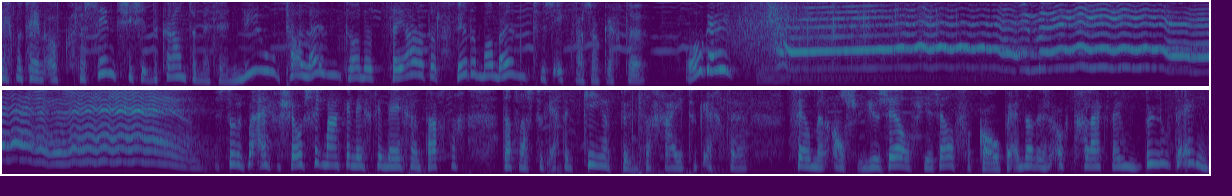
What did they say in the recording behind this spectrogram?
Kreeg meteen ook recensies in de kranten met een nieuw talent aan het theaterfirmament. Dus ik was ook echt, uh, oké. Okay. Dus toen ik mijn eigen shows ging maken in 1989, dat was natuurlijk echt een keerpunt. Dan ga je natuurlijk echt uh, veel meer als jezelf, jezelf verkopen. En dat is ook tegelijkertijd bloedeng.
